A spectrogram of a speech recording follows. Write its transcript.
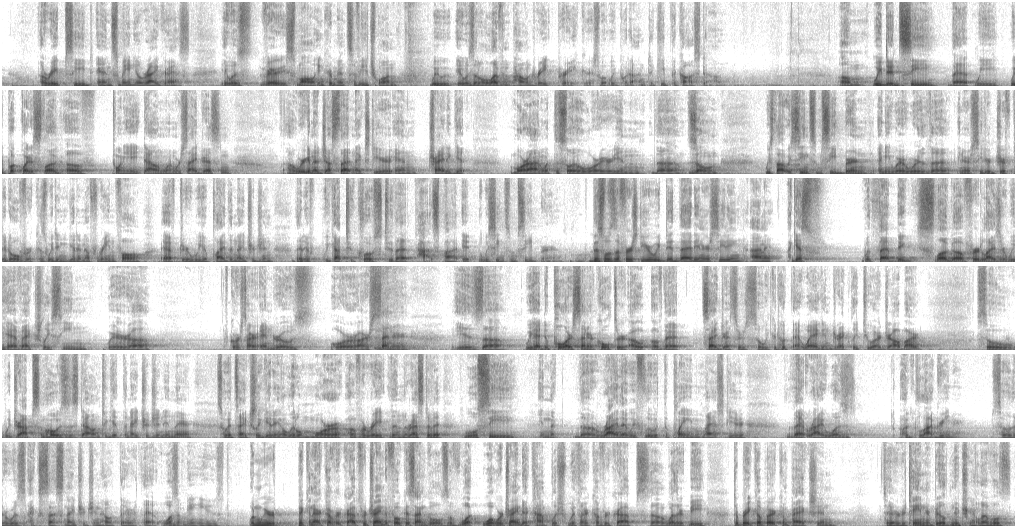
a rapeseed, and some annual ryegrass. It was very small increments of each one. We, it was an 11 pound rate per acre, is what we put on to keep the cost down. Um, we did see that we, we put quite a slug of 28 down when we're side dressing. Uh, we're going to adjust that next year and try to get more on with the soil warrior in the zone. We thought we'd seen some seed burn anywhere where the interseeder drifted over because we didn't get enough rainfall after we applied the nitrogen. That if we got too close to that hot spot, it, we seen some seed burn. This was the first year we did that interseeding on it. I guess with that big slug of fertilizer, we have actually seen where, uh, of course, our end rows or our center is uh, we had to pull our center coulter out of that side dressers so we could hook that wagon directly to our drawbar. So we dropped some hoses down to get the nitrogen in there. So it's actually getting a little more of a rate than the rest of it. We'll see in the, the rye that we flew with the plane last year, that rye was a lot greener. So there was excess nitrogen out there that wasn't being used. When we were picking our cover crops, we're trying to focus on goals of what, what we're trying to accomplish with our cover crops, whether it be to break up our compaction, to retain or build nutrient levels.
